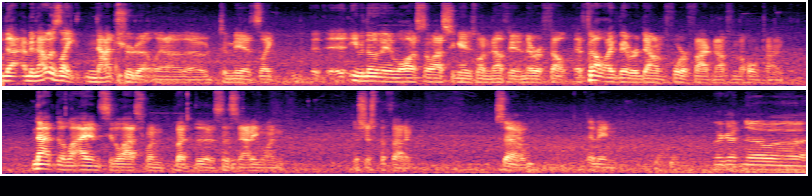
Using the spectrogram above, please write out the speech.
that, I mean that was like not true to Atlanta though. To me, it's like it, it- even though they lost the last two games, one nothing, it never felt it felt like they were down four or five nothing the whole time. Not the I didn't see the last one, but the Cincinnati one was just pathetic. So, I mean, They got no uh,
